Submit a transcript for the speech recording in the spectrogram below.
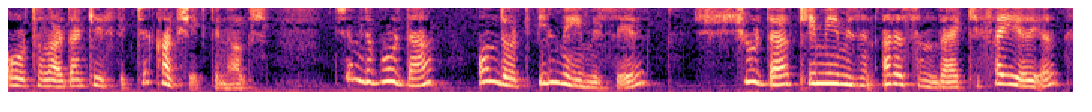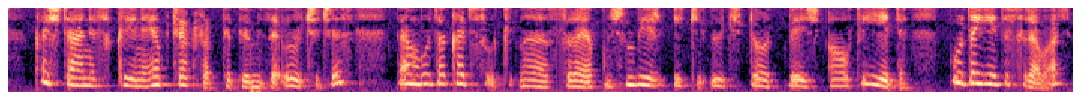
ortalardan kestikçe kalp şeklini alır. Şimdi burada 14 ilmeğimizi şurada kemiğimizin arasındaki sayıyı kaç tane sık iğne yapacaksak tepemize ölçeceğiz. Ben burada kaç e, sıra yapmışım? 1, 2, 3, 4, 5, 6, 7. Burada 7 sıra var.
